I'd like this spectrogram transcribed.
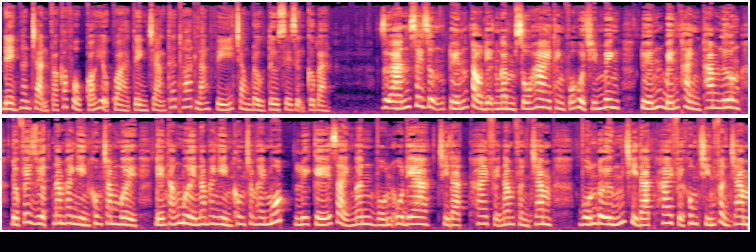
để ngăn chặn và khắc phục có hiệu quả tình trạng thất thoát lãng phí trong đầu tư xây dựng cơ bản. Dự án xây dựng tuyến tàu điện ngầm số 2 thành phố Hồ Chí Minh, tuyến Bến Thành Tham Lương được phê duyệt năm 2010 đến tháng 10 năm 2021, lũy kế giải ngân vốn ODA chỉ đạt 2,5%, vốn đối ứng chỉ đạt 2,09%,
